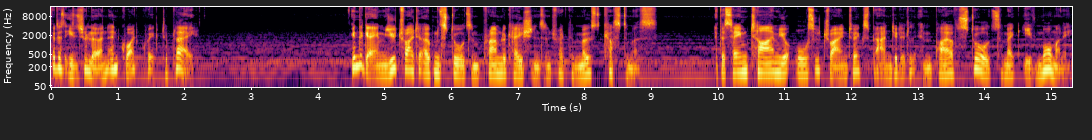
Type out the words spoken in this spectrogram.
that is easy to learn and quite quick to play. In the game, you try to open stores in prime locations and attract the most customers. At the same time, you're also trying to expand your little empire of stores to make even more money.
